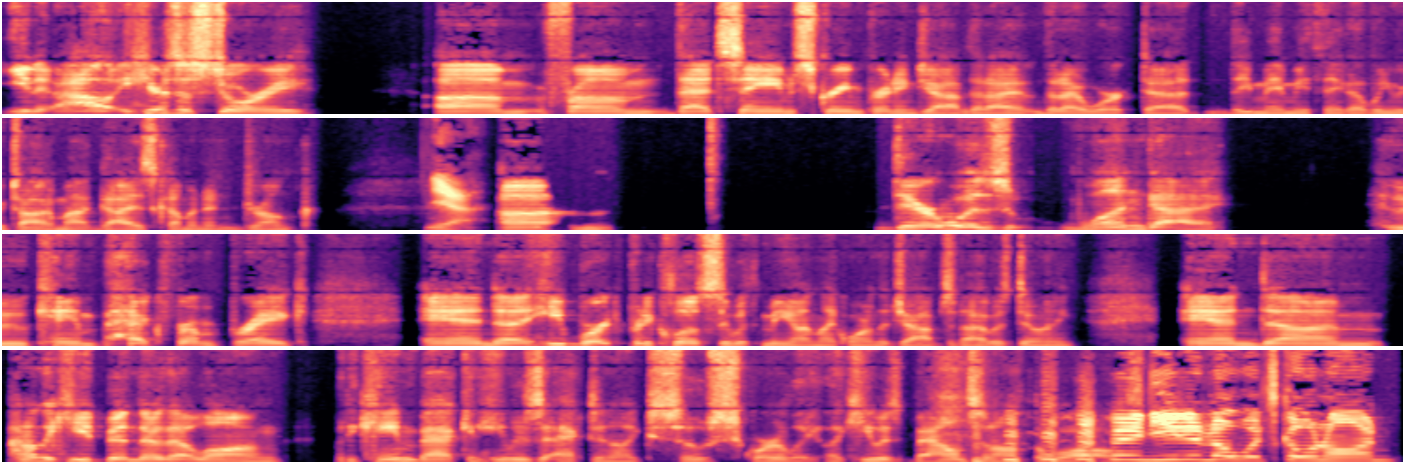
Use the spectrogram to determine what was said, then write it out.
you know. I'll, here's a story um, from that same screen printing job that I that I worked at. That you made me think of when you were talking about guys coming in drunk. Yeah. Um, there was one guy who came back from break, and uh, he worked pretty closely with me on like one of the jobs that I was doing. And um, I don't think he had been there that long, but he came back and he was acting like so squirrely, like he was bouncing off the walls. and you didn't know what's going on.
